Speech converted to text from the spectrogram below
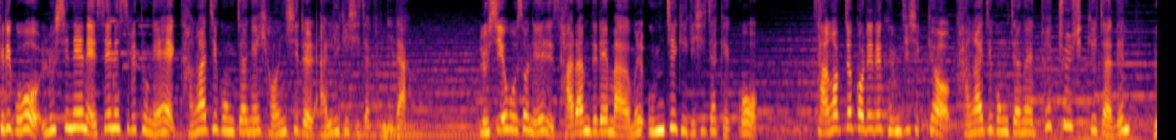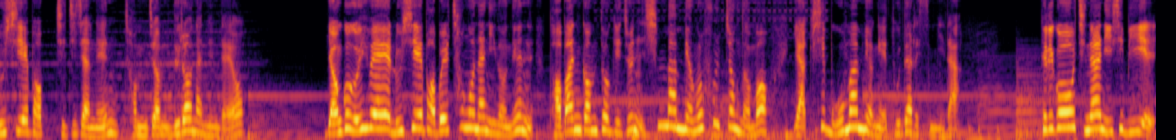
그리고 루시는 SNS를 통해 강아지 공장의 현실을 알리기 시작합니다. 루시의 호소는 사람들의 마음을 움직이기 시작했고 상업적 거래를 금지시켜 강아지 공장을 퇴출시키자는 루시의 법 지지자는 점점 늘어났는데요. 영국 의회에 루시의 법을 청원한 인원은 법안 검토 기준 10만 명을 훌쩍 넘어 약 15만 명에 도달했습니다. 그리고 지난 22일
